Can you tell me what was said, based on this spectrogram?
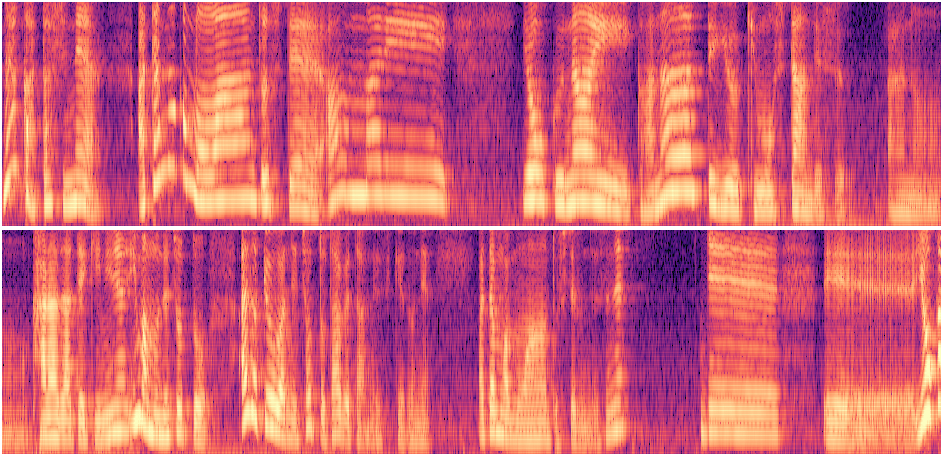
なんか私ね、頭がもわーんとして、あんまり良くないかなっていう気もしたんです。あの、体的にね。今もね、ちょっと、朝今日はね、ちょっと食べたんですけどね、頭がもわーんとしてるんですね。で、えー、よか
